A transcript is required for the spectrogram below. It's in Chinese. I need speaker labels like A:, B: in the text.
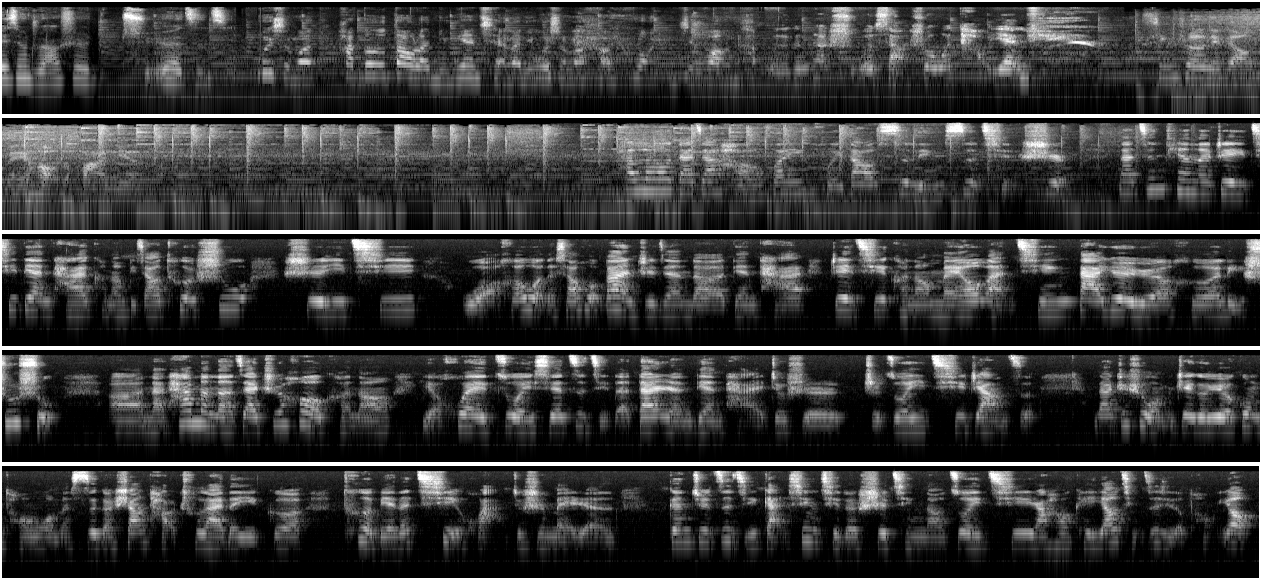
A: 追星主要是取悦自己。
B: 为什么他都到了你面前了，你为什么还要用望远镜望他？
C: 我就跟他说，我想说我讨厌你。
D: 青春里比较美好的画面。
C: Hello，大家好，欢迎回到四零四寝室。那今天呢，这一期电台可能比较特殊，是一期我和我的小伙伴之间的电台。这一期可能没有晚清、大月月和李叔叔，呃，那他们呢，在之后可能也会做一些自己的单人电台，就是只做一期这样子。那这是我们这个月共同我们四个商讨出来的一个特别的企划，就是每人根据自己感兴趣的事情呢做一期，然后可以邀请自己的朋友。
